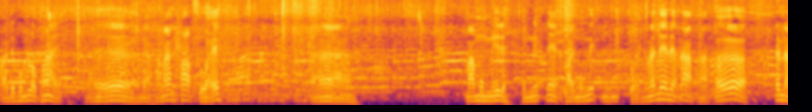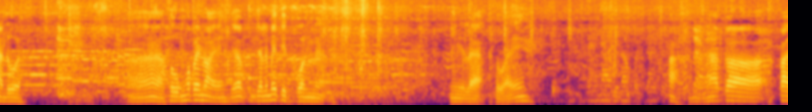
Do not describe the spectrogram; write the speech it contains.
อะเดี๋ยวผมหลบให้ เออเนี่ยเห็นไหมภาพสวยอ่ามามุมนี้ดิมุมนี้เนี่ยถ่ายมุมนี้มุมนี้สวยเห็นไหมเนี่ยเนี่ยน่ะเออนั่นน่ะดูอ่าซูมเข้าไปหน่อยเดี๋ยวจะไม่ติดคนเนี่ยนี่แหละสวยอะเนี่ยนะก็ใกล้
